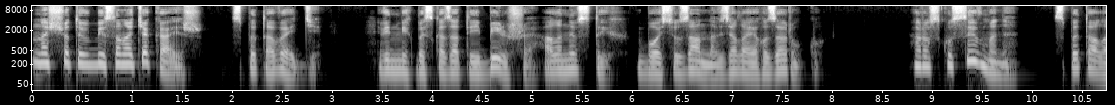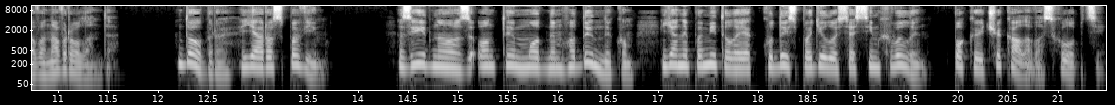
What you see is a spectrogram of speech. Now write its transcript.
На що ти в біса натякаєш? спитав Едді. Він міг би сказати і більше, але не встиг, бо Сюзанна взяла його за руку. Розкусив мене? спитала вона в Роланда. Добре, я розповім. Згідно з он тим модним годинником, я не помітила, як кудись поділося сім хвилин, поки чекала вас, хлопці.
